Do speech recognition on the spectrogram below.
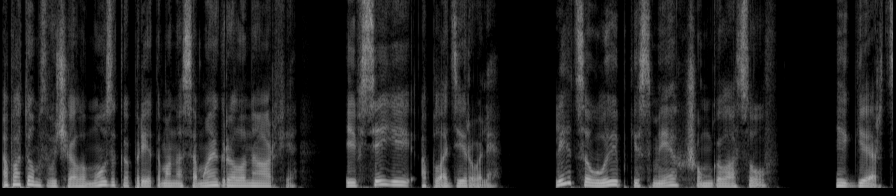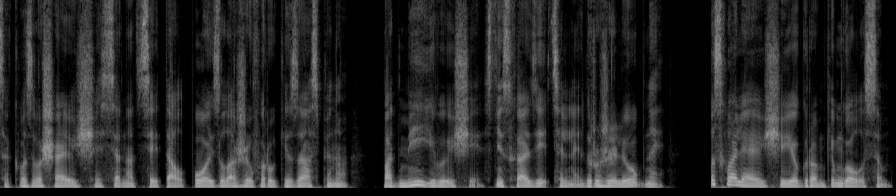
А потом звучала музыка, при этом она сама играла на арфе, и все ей аплодировали. Лица, улыбки, смех, шум голосов. И герцог, возвышающийся над всей толпой, заложив руки за спину, подмигивающий, снисходительный, дружелюбный, восхваляющий ее громким голосом.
